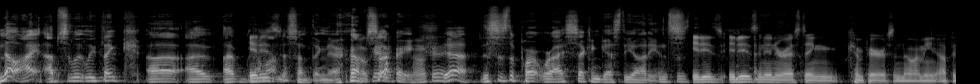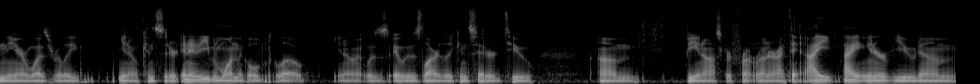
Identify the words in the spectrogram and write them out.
No, I absolutely think uh, I've, I've It gone is- onto something there. I'm Okay, sorry. okay. Yeah, this is the part where I second guess the audience. It is it is an interesting comparison though. I mean, Up in the Air was really you know considered, and it even won the Golden Globe. You know, it was it was largely considered to um, be an Oscar frontrunner. I think I I interviewed um,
